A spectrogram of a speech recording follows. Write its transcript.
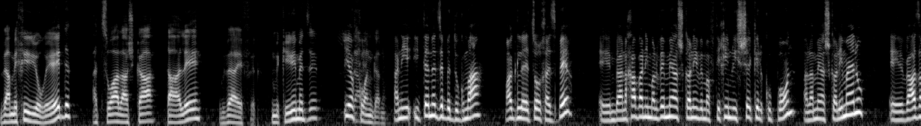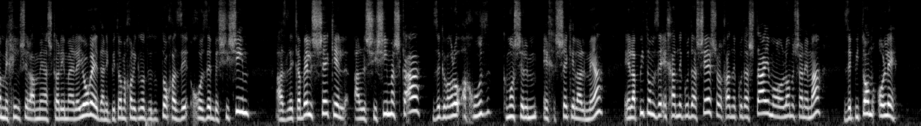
והמחיר יורד, התשואה להשקעה תעלה, וההפך. מכירים את זה? יופי. אני אתן את זה בדוגמה, רק לצורך ההסבר. אה, בהנחה ואני מלווה 100 שקלים ומבטיחים לי שקל קופון על ה-100 שקלים האלו, ואז המחיר של המאה שקלים האלה יורד, אני פתאום יכול לקנות את אותו חוזה, חוזה ב-60, אז לקבל שקל על 60 השקעה זה כבר לא אחוז, כמו של שקל על 100, אלא פתאום זה 1.6 או 1.2 או לא משנה מה, זה פתאום עולה.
